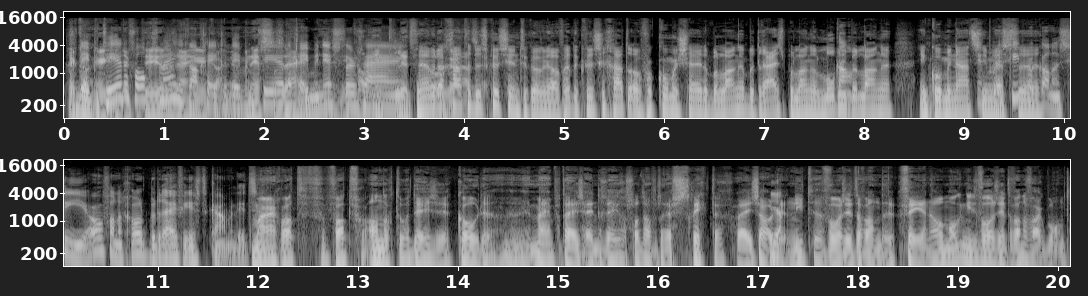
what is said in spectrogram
gedeputeerde volgens mij. Je kan geen gedeputeerde, geen minister zijn. Ja, maar daar gaat de discussie natuurlijk ook niet over. De discussie gaat over commerciële belangen, bedrijfsbelangen, lobbybelangen in combinatie met. In principe kan een CEO van een groot bedrijf Eerste Kamerlid zijn. Maar wat, wat verandert door deze code? In mijn partij zijn de regels wat dat betreft strikter. Wij zouden ja. niet de voorzitter van de VNO, maar ook niet de voorzitter van de vakbond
